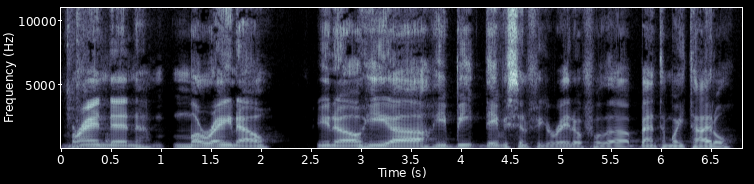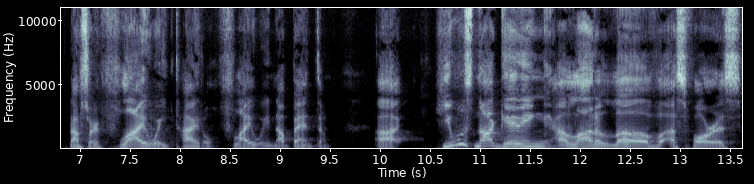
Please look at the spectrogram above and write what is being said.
Brandon Moreno. You know, he uh he beat Deiveson Figueiredo for the bantamweight title. I'm sorry, flyweight title. Flyweight, not bantam. Uh he was not getting a lot of love as far as,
